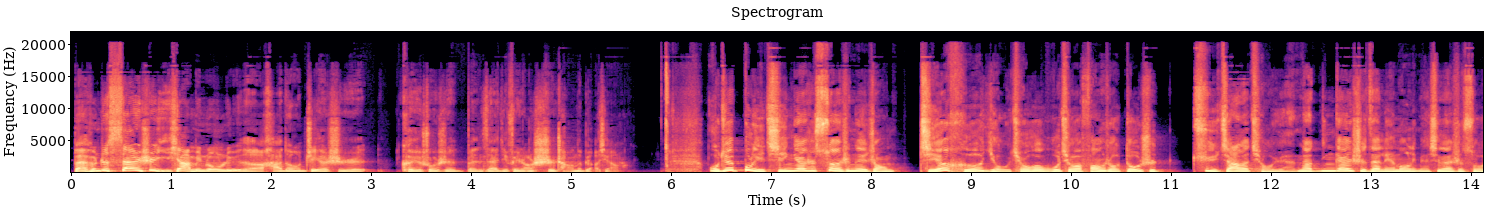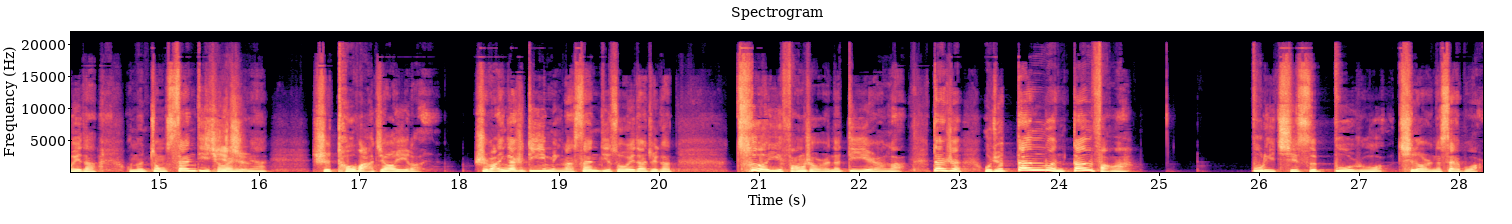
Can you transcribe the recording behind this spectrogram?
百分之三十以下命中率的哈登，这也是可以说是本赛季非常失常的表现了。我觉得布里奇应该是算是那种结合有球和无球防守都是俱佳的球员，那应该是在联盟里面现在是所谓的我们这种三 D 球员里面是头把交易了，是吧？应该是第一名了，三 D 所谓的这个侧翼防守人的第一人了。但是我觉得单论单防啊，布里奇斯不如七六人的塞布尔，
